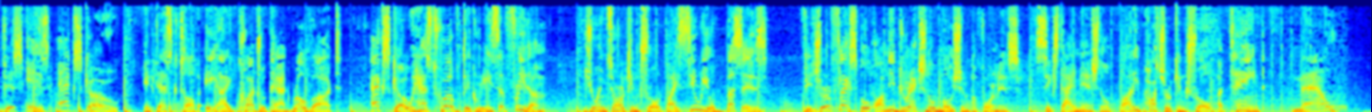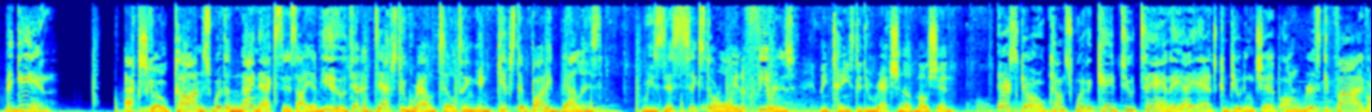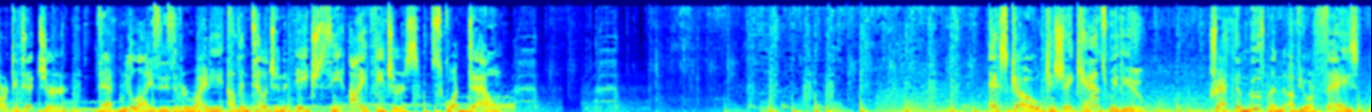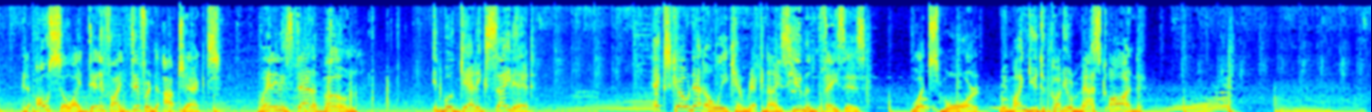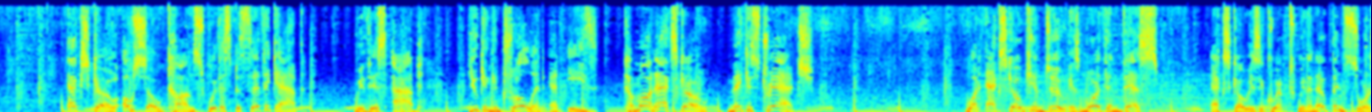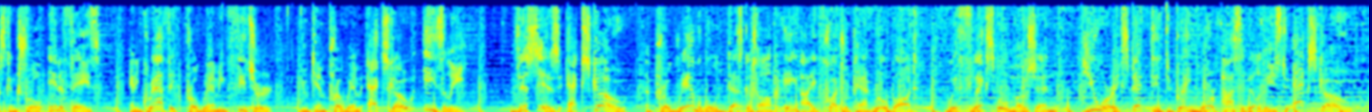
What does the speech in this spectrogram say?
This is XGO, a desktop AI quadruped robot. XGO has 12 degrees of freedom. Joints are controlled by serial buses. Feature flexible omnidirectional motion performance. Six-dimensional body posture control attained. Now, begin! XGO comes with a 9-axis IMU that adapts to ground tilting and keeps the body balanced. Resists external interference, maintains the direction of motion. XGO comes with a K210 AI Edge computing chip on RISC-V architecture that realizes a variety of intelligent HCI features. Squat down. XGO can shake hands with you, track the movement of your face, and also identify different objects. When it is that a bone, it will get excited. XGO not only can recognize human faces, what's more, remind you to put your mask on. XGO also comes with a specific app. With this app, you can control it at ease. Come on, XGO, make a stretch. What XGO can do is more than this. XGO is equipped with an open source control interface and graphic programming feature. You can program XGO easily. This is XGO, a programmable desktop AI quadruped robot with flexible motion. You are expected to bring more possibilities to XGO.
